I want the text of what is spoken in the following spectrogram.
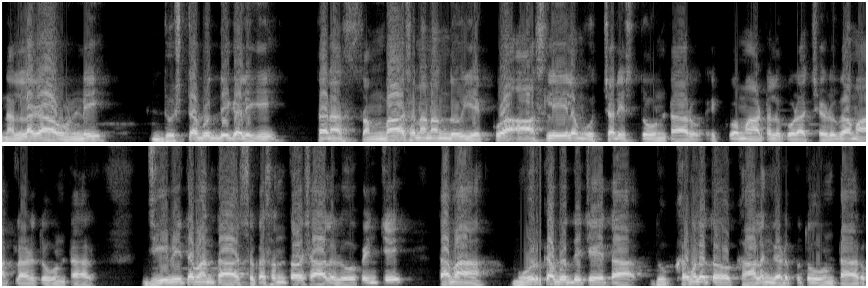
నల్లగా ఉండి దుష్టబుద్ధి కలిగి తన సంభాషణ నందు ఎక్కువ ఆశ్లీలం ఉచ్చరిస్తూ ఉంటారు. ఎక్కువ మాటలు కూడా చెడుగా మాట్లాడుతూ ఉంటారు. జీవితమంతా సుఖ సంతోషాలు లోపించి తమ మూర్ఖ బుద్ధి చేత దుఃఖములతో కాలం గడుపుతూ ఉంటారు.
